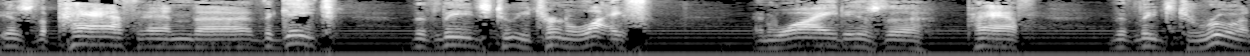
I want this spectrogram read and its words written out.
is the path and uh, the gate that leads to eternal life, and wide is the path that leads to ruin.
